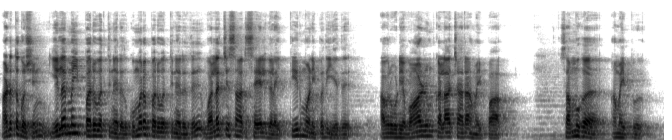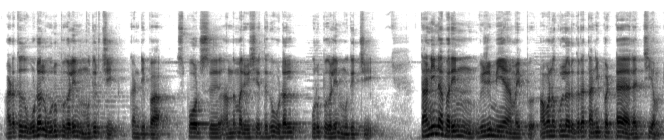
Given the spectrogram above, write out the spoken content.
அடுத்த கொஷின் இளமை பருவத்தினரது குமர பருவத்தினரது வளர்ச்சிசார் செயல்களை தீர்மானிப்பது எது? அவருடைய வாழும் கலாச்சார அமைப்பா? சமூக அமைப்பு. அடுத்தது உடல் உறுப்புகளின் முதிர்ச்சி. கண்டிப்பாக ஸ்போர்ட்ஸு அந்த மாதிரி விஷயத்துக்கு உடல் உறுப்புகளின் முதிர்ச்சி. தனிநபரின் விழுமிய அமைப்பு. அவனுக்குள்ளே இருக்கிற தனிப்பட்ட லட்சியம்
